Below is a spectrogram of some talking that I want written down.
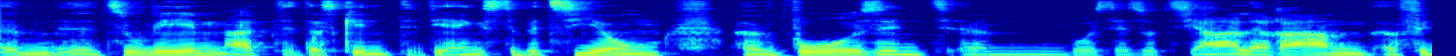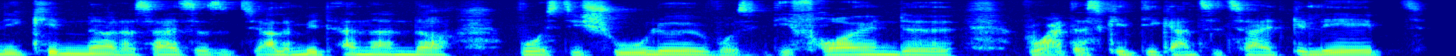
ähm, zu wem hat das Kind die engste Beziehung, äh, wo sind, ähm, wo ist der soziale Rahmen äh, für die Kinder, das heißt das soziale Miteinander, wo ist die Schule, wo sind die Freunde, wo hat das Kind die ganze Zeit gelebt.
